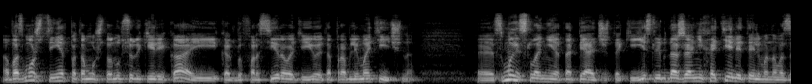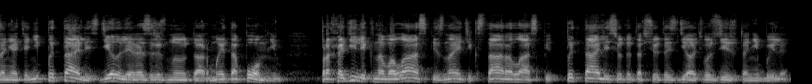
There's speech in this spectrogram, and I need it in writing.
А возможности нет, потому что, ну, все-таки река, и как бы форсировать ее это проблематично. Э, смысла нет, опять же таки. Если бы даже они хотели Тельманова занять, они пытались, делали разрезной удар, мы это помним. Проходили к Новоласпе, знаете, к Староласпе, пытались вот это все это сделать, вот здесь вот они были.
